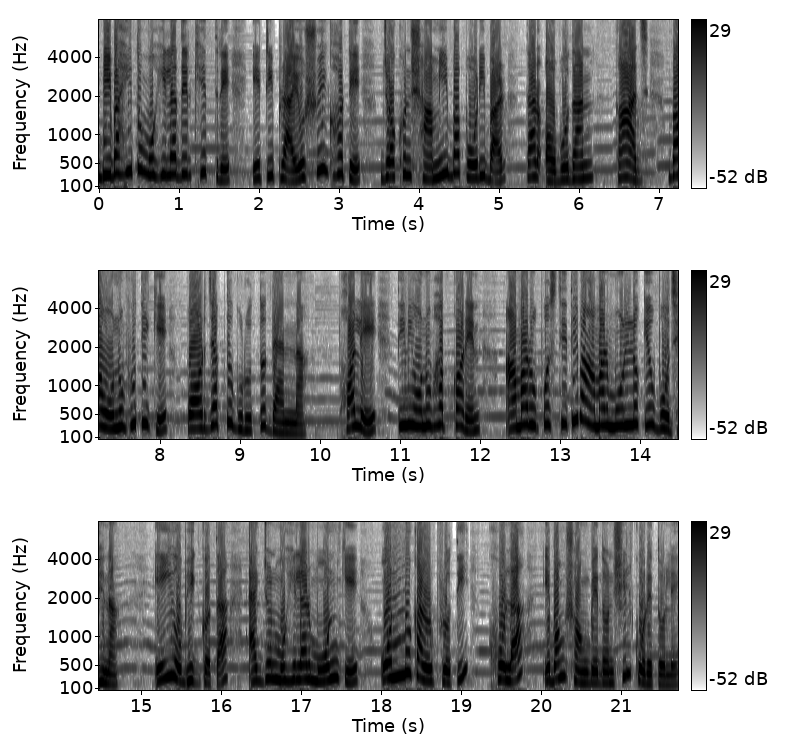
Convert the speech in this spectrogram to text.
বিবাহিত মহিলাদের ক্ষেত্রে এটি প্রায়শই ঘটে যখন স্বামী বা পরিবার তার অবদান, কাজ বা অনুভূতিকে পর্যাপ্ত গুরুত্ব দেন না। ফলে তিনি অনুভব করেন, আমার উপস্থিতি বা আমার মূল্য কেউ বোঝে না। এই অভিজ্ঞতা একজন মহিলার মনকে অন্য কারোর প্রতি খোলা এবং সংবেদনশীল করে তোলে।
